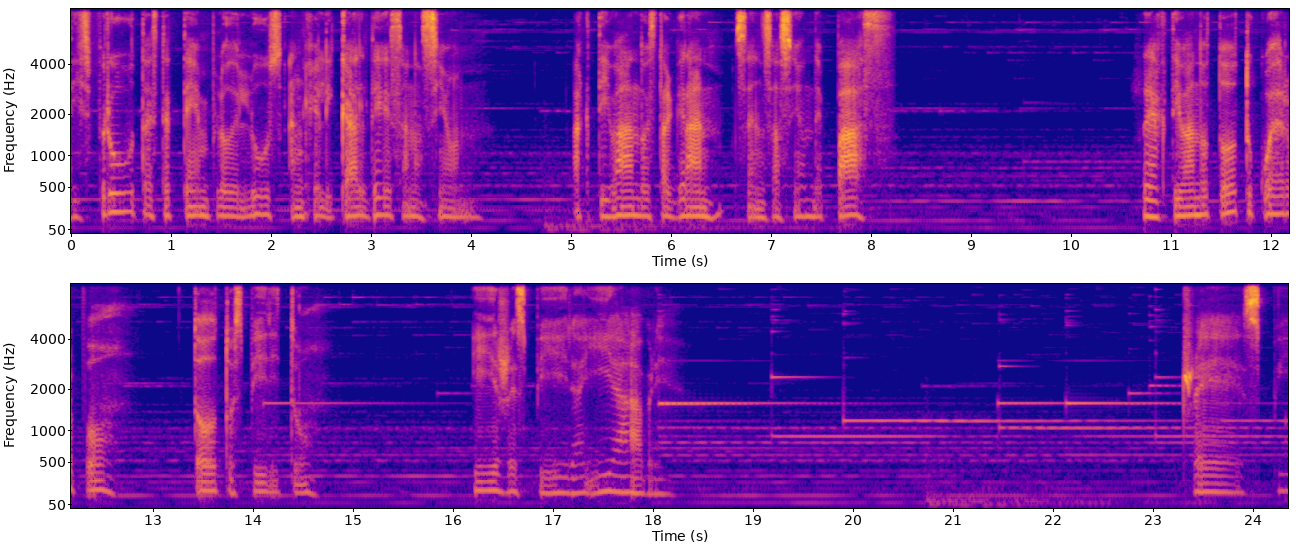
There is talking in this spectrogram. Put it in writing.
Disfruta este templo de luz angelical de sanación, activando esta gran sensación de paz, reactivando todo tu cuerpo, todo tu espíritu. Y respira y abre. Respira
